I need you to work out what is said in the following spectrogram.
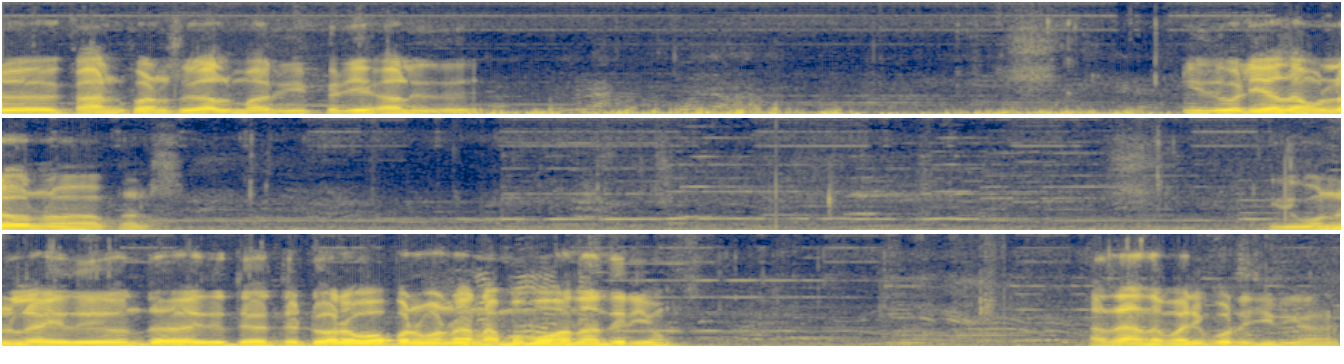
ஒரு கான்ஃபரன்ஸ் ஹால் மாதிரி பெரிய ஹால் இது. இது வழியாக தான் உள்ளே வரணும் ஃப்ரெண்ட்ஸ் இது ஒன்றும் இல்லை இது வந்து இது இந்த- இந்த டோரை ஓப்பன் பண்ணால் நம்ம முகம் தான் தெரியும். அதான் அந்த மாதிரி போட்டு வச்சுருக்காங்க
